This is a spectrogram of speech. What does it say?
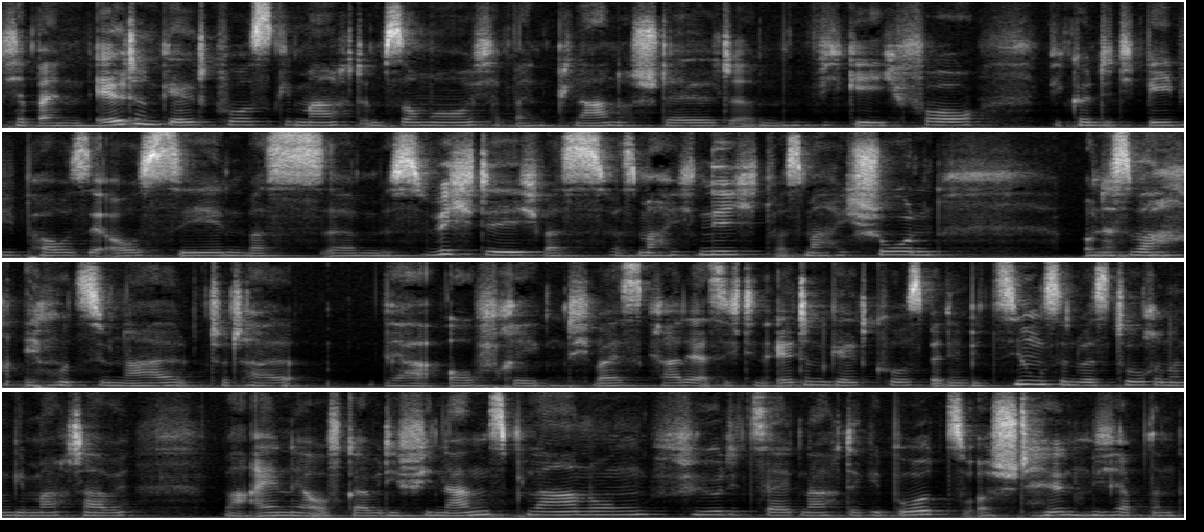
Ich habe einen Elterngeldkurs gemacht im Sommer. Ich habe einen Plan erstellt. Ähm, wie gehe ich vor? Wie könnte die Babypause aussehen? Was ähm, ist wichtig? Was, was mache ich nicht? Was mache ich schon? Und das war emotional total ja, aufregend. Ich weiß gerade, als ich den Elterngeldkurs bei den Beziehungsinvestorinnen gemacht habe, war eine Aufgabe, die Finanzplanung für die Zeit nach der Geburt zu erstellen. Und ich habe dann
